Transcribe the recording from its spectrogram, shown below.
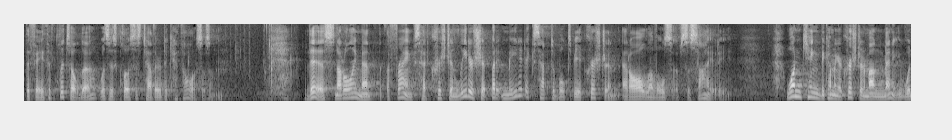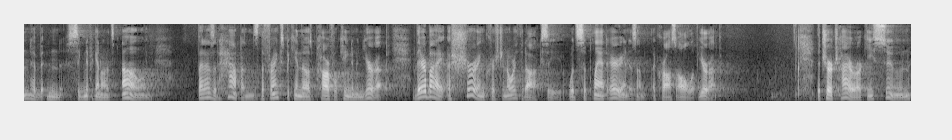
The faith of Clotilda was his closest tether to Catholicism. This not only meant that the Franks had Christian leadership, but it made it acceptable to be a Christian at all levels of society. One king becoming a Christian among many wouldn't have been significant on its own, but as it happens, the Franks became the most powerful kingdom in Europe, thereby assuring Christian orthodoxy would supplant Arianism across all of Europe. The church hierarchy soon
